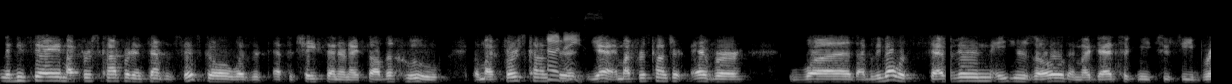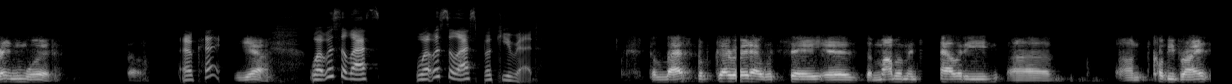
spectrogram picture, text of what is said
let me say my first concert in San Francisco was at the Chase Center, and I saw the Who. But my first oh, concert, oh, nice. yeah, and my first concert ever was, I believe I was seven, eight years old, and my dad took me to see Brenton Wood. So, okay. Yeah. What was the last? What was the last book you read? The last book I read, I would say, is The Mamba Mentality uh, on Kobe Bryant,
